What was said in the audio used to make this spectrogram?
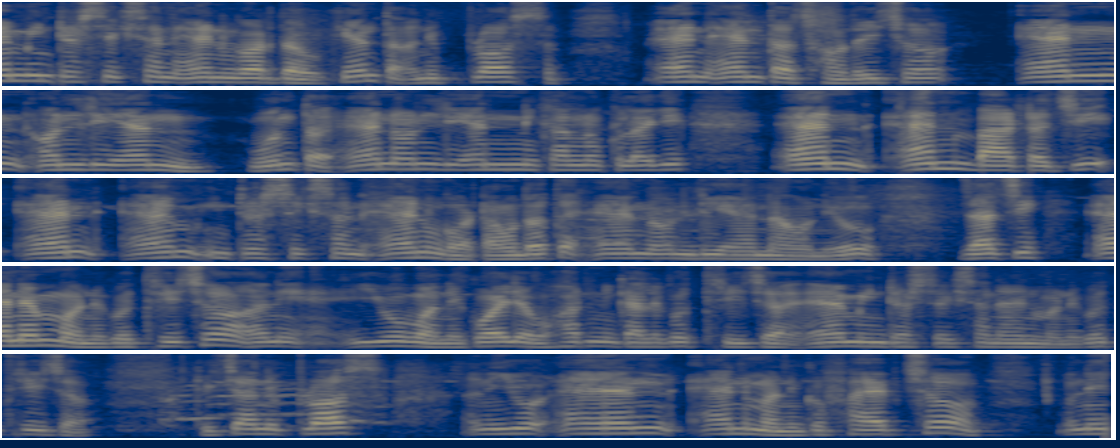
M intersection N गर्दा हो कि नि त अनि प्लस एन एन त छँदैछ। एन अन्ली एन हो नि त? एन अन्ली एन निकाल्नको लागि एन एनबाट चाहिँ एन एम इन्टरसेक्सन एन घटाउँदा त एन अन्ली एन आउने हो। जहाँ चाहिँ एनएम भनेको थ्री छ अनि यो भनेको अहिले भर्खर निकालेको थ्री छ। एम इन्टरसेक्सन एन भनेको थ्री छ। ठिक छ? अनि प्लस अनि यो एन एन भनेको फाइभ छ। अनि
